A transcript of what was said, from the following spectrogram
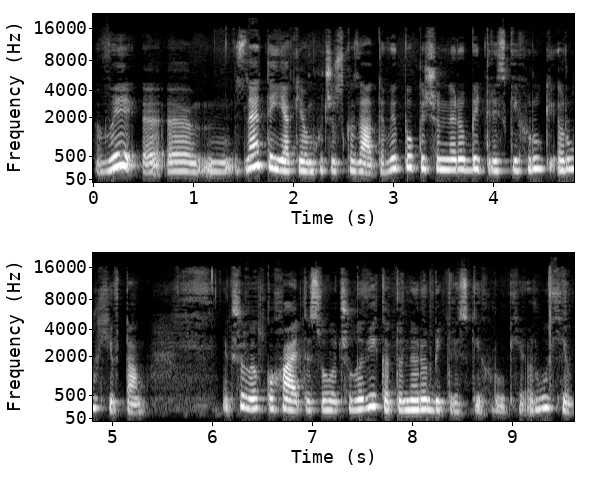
Ви е, е, знаєте, як я вам хочу сказати? Ви поки що не робіть різких рухів там. Якщо ви кохаєте свого чоловіка, то не робіть різких рухів,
